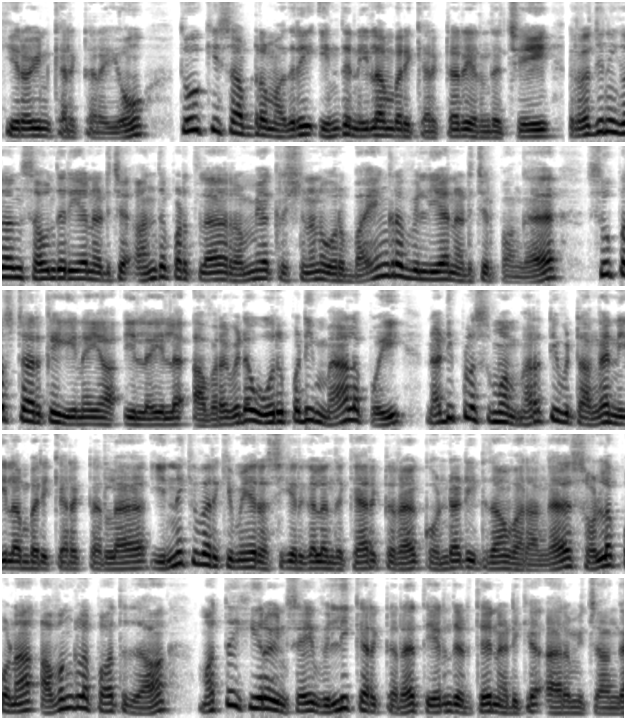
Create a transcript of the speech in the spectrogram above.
ஹீரோயின் கேரக்டரையும் தூக்கி சாப்பிட்ற மாதிரி இந்த நீலாம்பரி கேரக்டர் இருந்துச்சு. ரஜினிகாந்த் சௌந்தர்யா நடிச்ச அந்த படத்துல ரம்யா கிருஷ்ணன் ஒரு பயங்கர வில்லியா நடிச்சிருப்பாங்க. சூப்பர் ஸ்டாருக்கு இணையா இல்ல இல்ல அவரை விட ஒரு படி மேல போய் நடிப்புல சும்மா மிரட்டி விட்டாங்க நீலாம்பரி கேரக்டர்ல இன்னைக்கு வரைக்குமே ரசிகர்கள் அந்த கேரக்டரை கொண்டாடிட்டு தான் வராங்க. சொல்ல போனா அவங்கள பார்த்து தான் மற்ற ஹீரோயின்ஸை வில்லி கேரக்டரை தேர்ந்தெடுத்து நடிக்க ஆரம்பிச்சாங்க.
